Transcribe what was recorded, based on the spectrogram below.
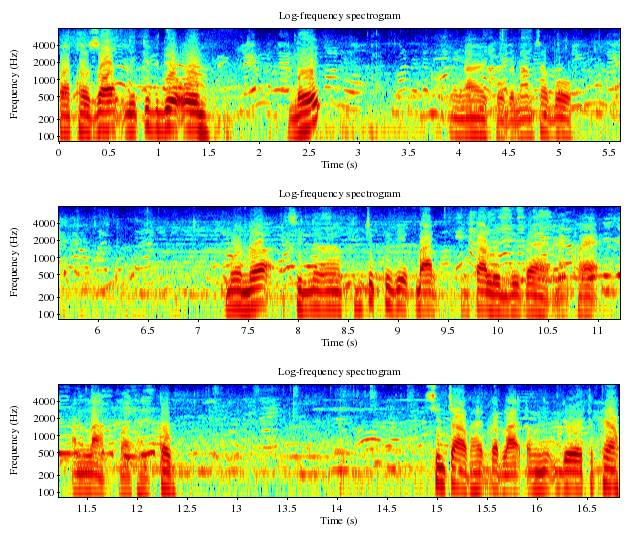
Và theo dõi những cái video ôm mới ngày của Việt Nam Travel. Một nữa, xin ờ, kính chúc quý vị và bạn chúng ta luôn vui vẻ, mạnh khỏe ăn lạc và thành công. Xin chào và hẹn gặp lại trong những video tiếp theo.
